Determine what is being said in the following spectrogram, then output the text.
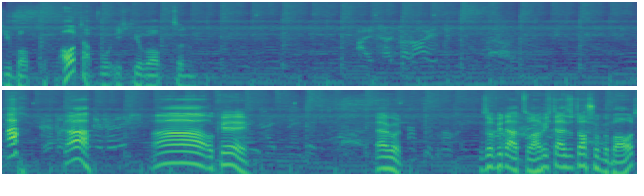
die überhaupt gebaut habe, wo ich die überhaupt so ein. Ach, da. Ah, okay. Ja gut. So viel dazu. Habe ich da also doch schon gebaut.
